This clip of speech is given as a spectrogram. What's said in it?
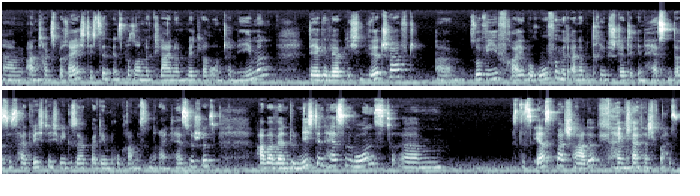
ähm, antragsberechtigt sind insbesondere kleine und mittlere Unternehmen der gewerblichen Wirtschaft ähm, sowie freie Berufe mit einer Betriebsstätte in Hessen. Das ist halt wichtig. Wie gesagt, bei dem Programm ist ein rein hessisches. Aber wenn du nicht in Hessen wohnst, ähm, ist das erstmal schade. Ein kleiner Spaß.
